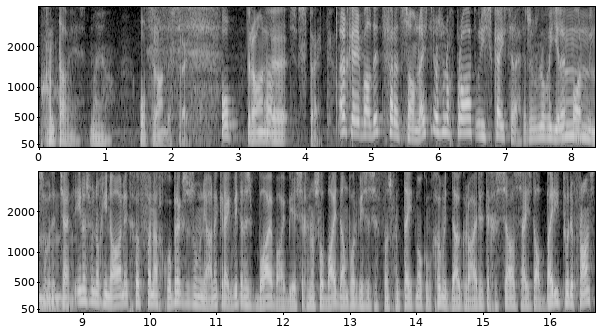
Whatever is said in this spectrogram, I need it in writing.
Gaan daar wees, maar ja. opdraande stryd. Opdraande stryd. Okay, wel dit vat dit saam. Luister, ons moet nog praat oor die skeieregters. Ons het nog 'n hele paar mm. om te chat en ons moet nog hierna net gou vinnig hooplik as ons hom in die hande kry. Ek weet hulle is baie baie besig en ons sal baie dankbaar wees as hy vir ons gaan tyd maak om gou met Doug Ryder te gesels. Hy's daar by die Tour de France.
